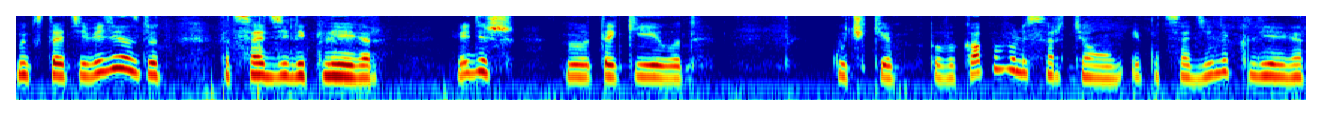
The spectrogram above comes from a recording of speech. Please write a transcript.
Мы, кстати, видели, тут подсадили клевер. Видишь, мы вот такие вот кучки повыкапывали с Артемом и подсадили клевер.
